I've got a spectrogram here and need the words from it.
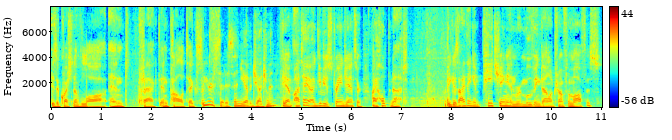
is a question of law and fact and politics. You're a citizen. You have a judgment. Yeah, I'll tell you. I'll give you a strange answer. I hope not. Because I think impeaching and removing Donald Trump from office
